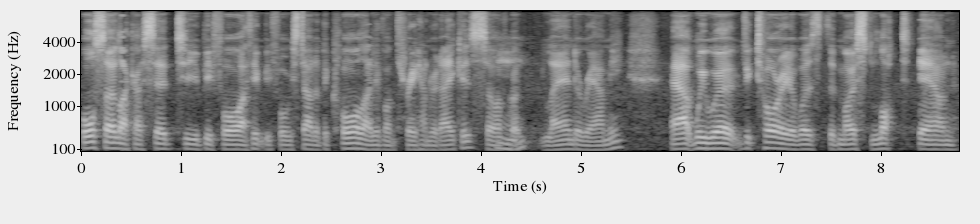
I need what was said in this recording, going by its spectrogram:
Also, like I said to you before, I think before we started the call, I live on 300 acres, so I've got land around me. Uh, we were, Victoria was the most locked down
